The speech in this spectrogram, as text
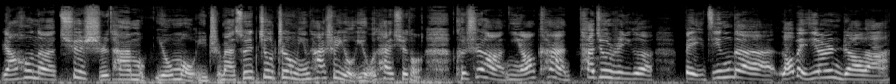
然后呢，确实他有某一支脉，所以就证明他是有犹太血统。可是啊，你要看他就是一个北京的老北京，你知道吧？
